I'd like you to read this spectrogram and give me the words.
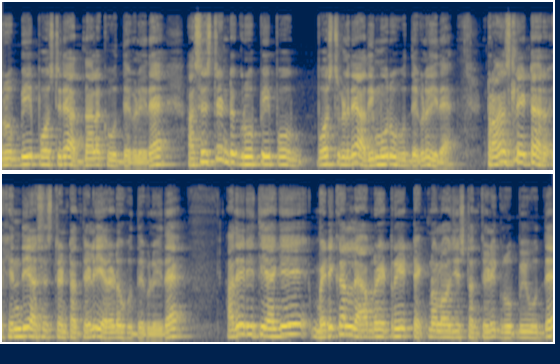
group B post ಇದೆ, ಹದಿನಾಲ್ಕು ಹುದ್ದೆಗಳು ಇದೆ. ಅಸಿಸ್ಟೆಂಟ್ ಗ್ರೂಪ್ ಬಿ ಪೋ ಪೋಸ್ಟ್ಗಳಿದೆ ಹದಿಮೂರು ಹುದ್ದೆಗಳು ಇದೆ. ಟ್ರಾನ್ಸ್ಲೇಟರ್ ಹಿಂದಿ ಅಸಿಸ್ಟೆಂಟ್ ಅಂತೇಳಿ ಎರಡು ಹುದ್ದೆಗಳು ಇದೆ. ಅದೇ ರೀತಿಯಾಗಿ ಮೆಡಿಕಲ್ ಲ್ಯಾಬ್ರೇಟ್ರಿ ಟೆಕ್ನಾಲಜಿಸ್ಟ್ ಅಂತೇಳಿ ಗ್ರೂಪ್ ಬಿ ಹುದ್ದೆ,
